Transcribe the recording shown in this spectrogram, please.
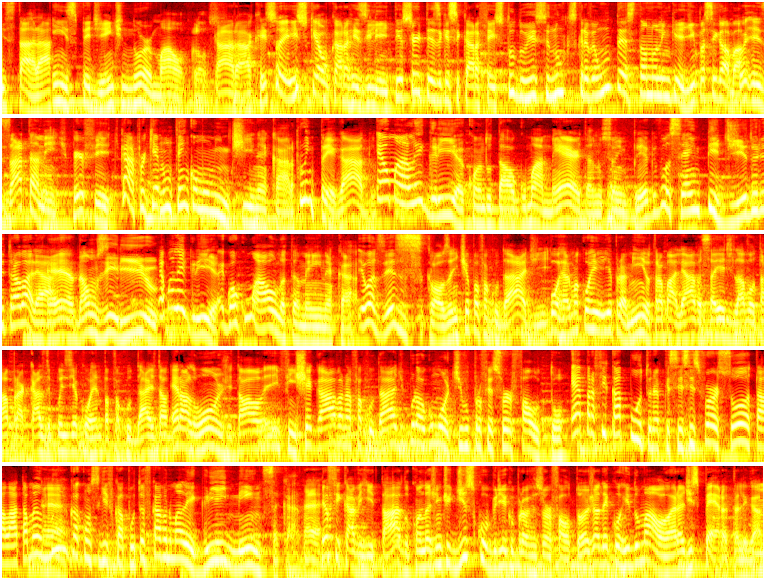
estará em expediente normal, Klaus. Caraca, isso é isso que é um cara resiliente. Tenho certeza que esse cara fez tudo isso e nunca escreveu um textão no LinkedIn pra se gabar. Exatamente, perfeito. Cara, porque não tem como mentir, né, cara? Pro empregado, é uma alegria quando dá alguma merda no seu emprego e você é impedido de trabalhar. É, dá um ziril. É uma alegria. É igual com aula também, né, cara? Eu, às vezes, Klaus, a gente ia pra faculdade, e, porra, era uma correria pra mim. Eu trabalhava, saía de lá, voltava pra casa, depois ia correndo pra faculdade e tal. Era longe e tal. Enfim, chegava na faculdade por algum motivo o professor faltou. É pra ficar puto, né? Porque você se esforçou, tá lá, tá. Mas eu É. nunca consegui ficar puto. Eu ficava numa alegria imensa, cara. É. Eu ficava irritado quando a gente descobria que o professor faltou, já decorrido uma hora de espera, tá ligado?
